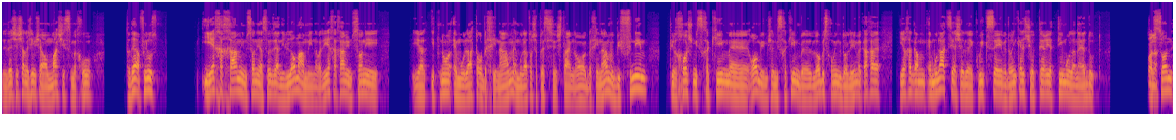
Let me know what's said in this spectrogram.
אני יודע שיש אנשים שממש ישמחו. אתה יודע, אפילו יהיה חכם אם סוני יעשו את זה, אני לא מאמין, אבל יהיה חכם אם סוני ייתנו אמולטור בחינם, אמולטור של פלייסטיישן 2 לא בחינם, ובפנים תרכוש משחקים אה, רומים של משחקים ב- לא בסכומים גדולים, וככה יהיה לך גם אמולציה של quick save ודברים כאלה שיותר יתאימו לניידות. וואלה. סוני,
